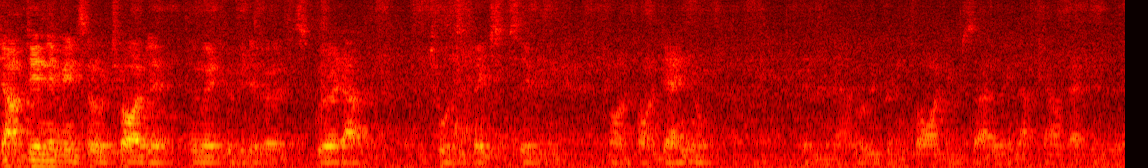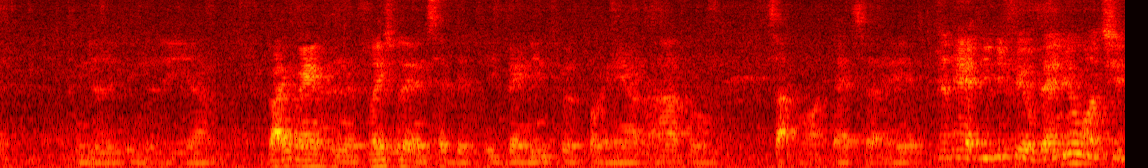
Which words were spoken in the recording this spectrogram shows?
jumped in and then sort of tried to, we went for a bit of a squirt up towards the beach to see if we could try and find Daniel. And uh, we couldn't find him, so we ended up going back into the, into the, into the um, boat ramp and the police were there and said that he'd been in for probably an hour and a half or something like that, so yeah. And how did you feel, Daniel, once you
